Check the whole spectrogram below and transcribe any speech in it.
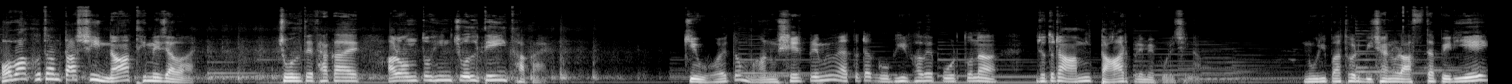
অবাক হতাম তার সেই না থেমে যাওয়ায়, চলতে থাকায় আর অন্তহীন চলতেই থাকায়। কেউ হয়তো মানুষের প্রেমেও এতটা গভীরভাবে পড়তো না যতটা আমি তার প্রেমে পড়েছিলাম। নুড়ি পাথর বিছানো রাস্তা পেরিয়ে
